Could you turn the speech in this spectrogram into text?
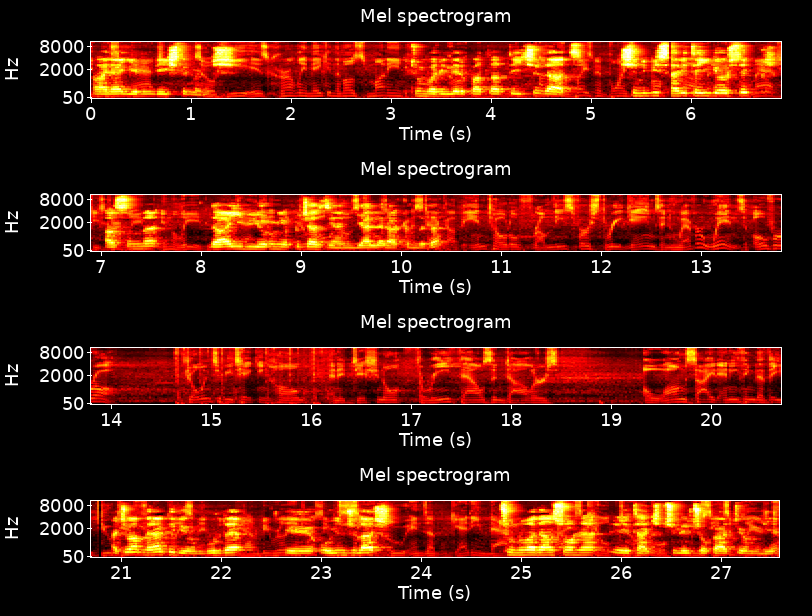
hala yerini değiştirmemiş. Bütün varilleri patlattığı için rahat. Şimdi biz haritayı görsek aslında daha iyi bir yorum yapacağız yani yerler hakkında da. going to be taking home an additional $3,000 Acaba merak ediyorum burada e, oyuncular turnuvadan sonra e, takipçileri çok artıyor mu diye.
